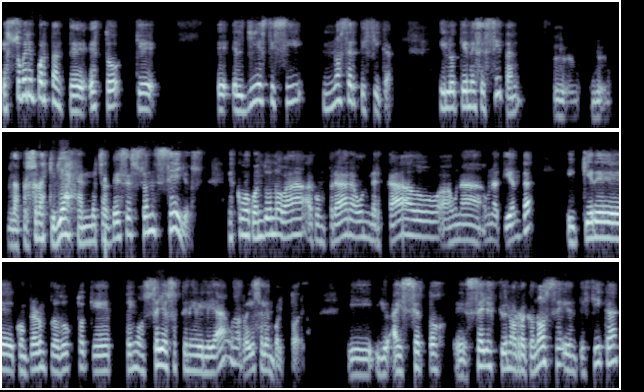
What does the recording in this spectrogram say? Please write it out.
Es súper importante esto que eh, el GSTC no certifica y lo que necesitan las personas que viajan muchas veces son sellos. Es como cuando uno va a comprar a un mercado, a una, tienda y quiere comprar un producto que tenga un sello de sostenibilidad, uno revisa el envoltorio. y, hay ciertos eh, sellos que uno reconoce, identifica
